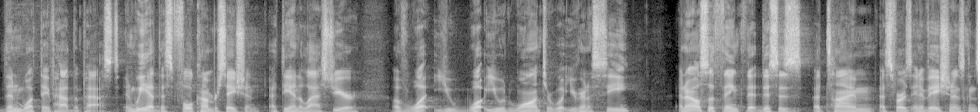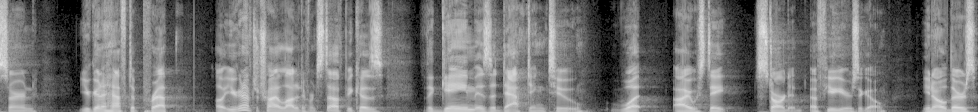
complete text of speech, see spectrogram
than what they've had in the past. And we had this full conversation at the end of last year of what you what you would want or what you're going to see. And I also think that this is a time, as far as innovation is concerned, you're going to have to prep. Uh, you're going to have to try a lot of different stuff because the game is adapting to what Iowa State started a few years ago. You know, there's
